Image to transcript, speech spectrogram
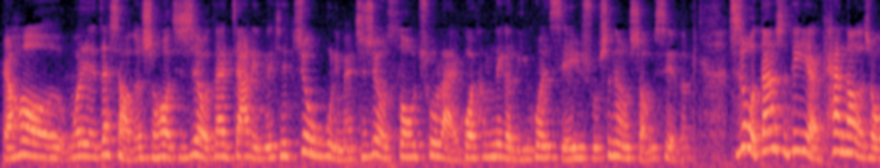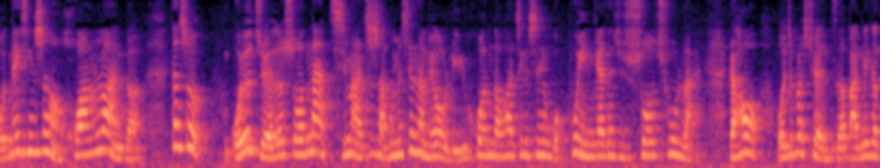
然后我也在小的时候，其实有在家里那些旧物里面，其实有搜出来过他们那个离婚协议书，是那种手写的。其实我当时第一眼看到的时候，我内心是很慌乱的。但是我又觉得说，那起码至少他们现在没有离婚的话，这个事情我不应该再去说出来。然后我就把选择把那个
